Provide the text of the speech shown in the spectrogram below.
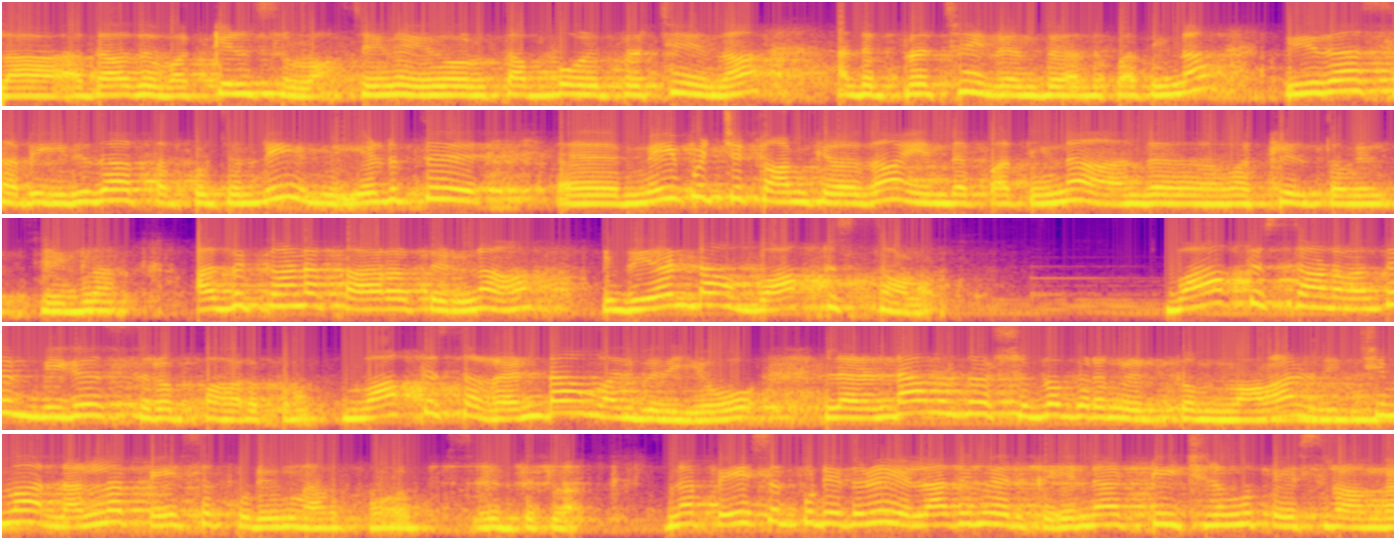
லா- அதாவது வக்கீல்னு சொல்லலாம். சரிங்களா? இது ஒரு தப்பு ஒரு பிரச்சனை தான் அந்த பிரச்சனையிலேருந்து வந்து பார்த்தீங்கன்னா இதுதான் சரி இதுதான் தப்பு சொல்லி எடுத்து மெய்ப்பிச்சு காமிக்கிறது தான் இந்த பார்த்தீங்கன்னா அந்த வக்கீல் தொழில். சரிங்களா? அதுக்கான காரணம் என்ன இந்த இரண்டாம் வாக்கு வாக்குஸ்தானம் வாக்குஸ்தானம் வந்து மிக சிறப்பாக இருக்கும். வாக்குஸ்தானம் ரெண்டாம் அதிபதியோ இல்லை ரெண்டாம் அதிபதி சுபகிரகம் இருக்கோம்னால நிச்சயமாக நல்லா பேசக்கூடியவங்க இருக்கும் எடுத்துக்கலாம். ஏன்னா பேசக்கூடிய தொழில் எல்லாத்துக்குமே இருக்குது என்ன டீச்சருங்க பேசுகிறாங்க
